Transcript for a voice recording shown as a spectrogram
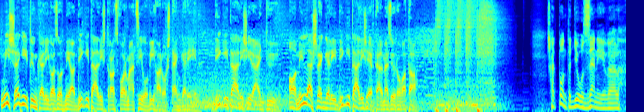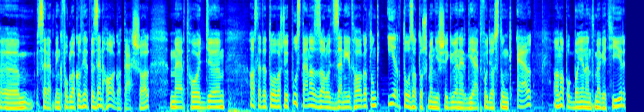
Mi segítünk eligazodni a digitális transformáció viharos tengerén. Digitális iránytű. A Millás reggeli digitális értelmező rovata. Hát pont egy jó zenével ö, szeretnénk foglalkozni, illetve zenehallgatással, mert hogy ö, azt lehetett olvasni, hogy pusztán azzal, hogy zenét hallgatunk, írtózatos mennyiségű energiát fogyasztunk el. A napokban jelent meg egy hír,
